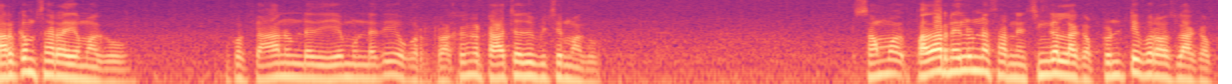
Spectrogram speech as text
నరకం సార్ అది మాకు. ఒక ఫ్యాన్ ఉండదు ఏముండదు ఒక రకంగా టార్చర్ చూపించారు మాకు. సమ్మ పదహారు నెలలు ఉన్నా సార్ నేను single lockup twenty four hours lockup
